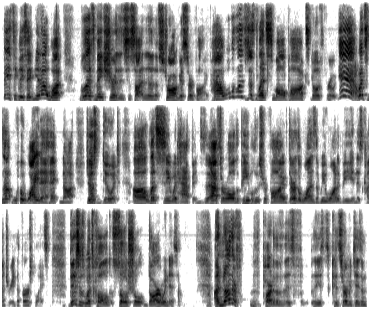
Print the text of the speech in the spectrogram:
basically saying, you know what? Let's make sure that society the strongest survive. How? Well, let's just let smallpox go through. Yeah, let's not. Why the heck not? Just do it. Uh, let's see what happens. After all, the people who survive, they're the ones that we want to be in this country in the first place. This is what's called social Darwinism. Another part of this, this conservatism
